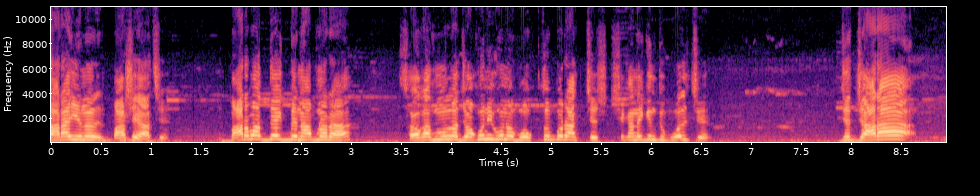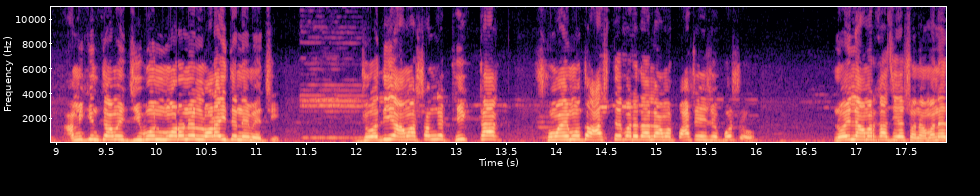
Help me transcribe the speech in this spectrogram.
তারাই এনার পাশে আছে। বারবার দেখবেন আপনারা শওকাত মোল্লা যখনই কোনো বক্তব্য রাখছে, সেখানে কিন্তু বলছে যে, যারা, আমি কিন্তু আমি জীবন মরণের লড়াইতে নেমেছি। যদি আমার সঙ্গে ঠিকঠাক সময় মতো আসতে পারে, তাহলে আমার পাশে এসে বসো। নইলে আমার কাছে এসো না। মানে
